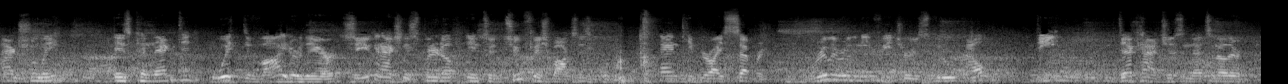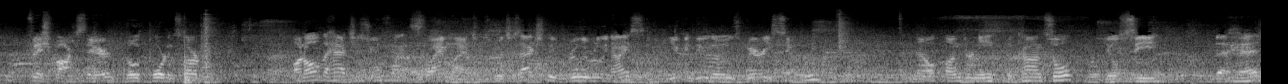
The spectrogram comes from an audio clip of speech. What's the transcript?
actually is connected with divider there, so you can actually split it up into two fish boxes and keep your ice separate. Really, really neat feature is throughout the deck hatches, and that's another fish box there, both port and starboard. On all the hatches, you'll find slam latches, which is actually really, really nice. You can do those very simply. Now, underneath the console, you'll see the head,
